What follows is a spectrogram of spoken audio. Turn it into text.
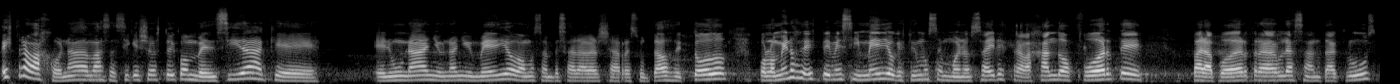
es trabajo nada más, así que yo estoy convencida que en un año, un año y medio vamos a empezar a ver ya resultados de todo, por lo menos de este mes y medio que estuvimos en Buenos Aires trabajando fuerte para poder traerle a Santa Cruz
